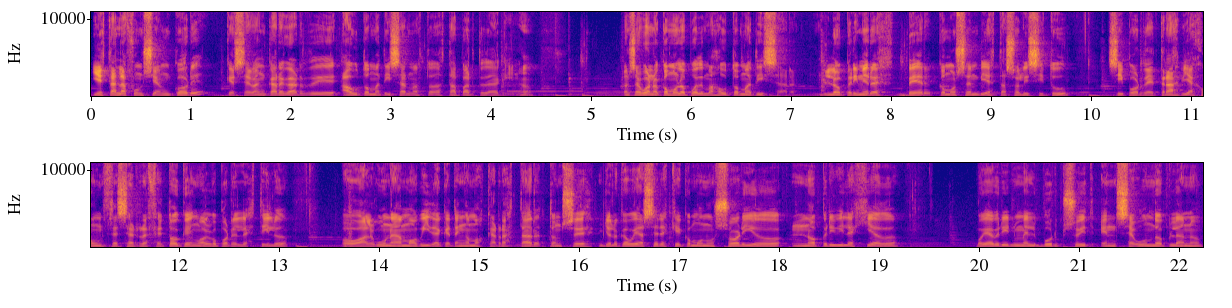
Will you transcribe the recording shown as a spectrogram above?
Y esta es la función core que se va a encargar de automatizarnos toda esta parte de aquí, ¿no? Entonces, bueno, ¿cómo lo podemos automatizar? Lo primero es ver cómo se envía esta solicitud, si por detrás viaja un CSRF token o algo por el estilo, o alguna movida que tengamos que arrastrar. Entonces, yo lo que voy a hacer es que como un usuario no privilegiado, voy a abrirme el Burp Suite en segundo plano.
